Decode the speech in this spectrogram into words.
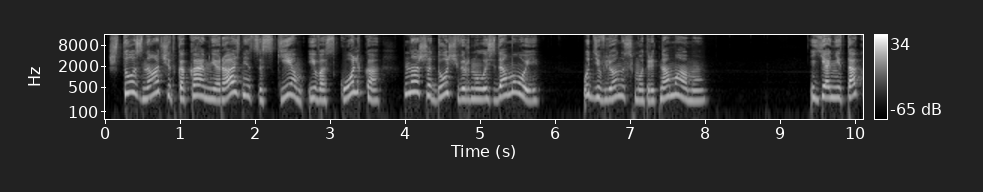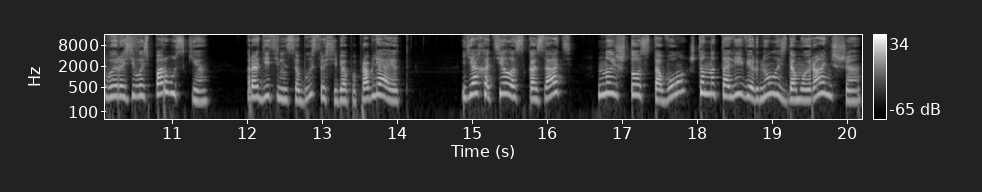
Что значит, какая мне разница, с кем и во сколько наша дочь вернулась домой? Удивленно смотрит на маму. Я не так выразилась по-русски. Родительница быстро себя поправляет. Я хотела сказать, ну и что с того, что Натали вернулась домой раньше?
